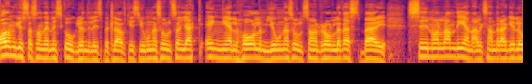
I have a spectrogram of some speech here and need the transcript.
Adam Gustafsson, Dennis Skoglund, Elisabeth Löfqvist, Jonas Olsson, Jack Engelholm, Jonas Olsson, Rolle Westberg, Simon Landén, Alexander Agelo,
